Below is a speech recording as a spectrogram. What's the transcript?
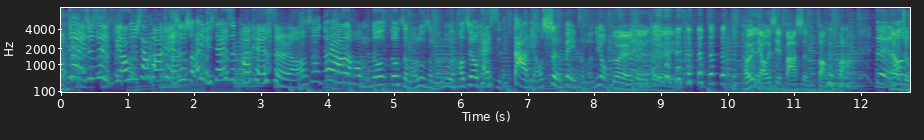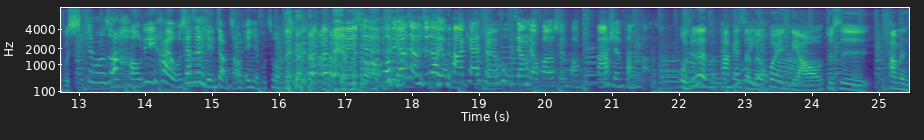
对，就是比方说像 Podcast，就是说，哎，你现在是 Podcaster 啊？我说对啊，然后我们都都怎么录怎么录，然后最后开始大聊设备怎么用。对对对，还会聊一些发声方法。对，那样就不行。对方就说啊，好厉害，我下次演讲找你，哎，也不错，也不错。我比较想知道有 Podcaster 互相聊发声方发声方法的吗？我觉得 Podcaster 们会聊，就是他们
